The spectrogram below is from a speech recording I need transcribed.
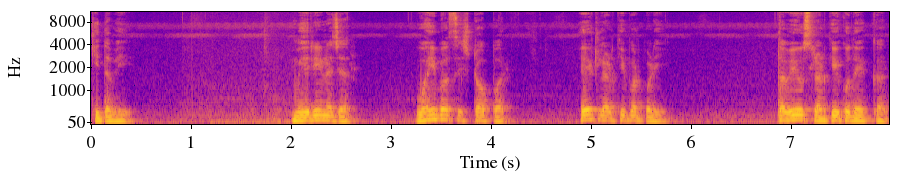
कि तभी मेरी नज़र वहीं बस स्टॉप पर एक लड़की पर पड़ी। तभी उस लड़की को देखकर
